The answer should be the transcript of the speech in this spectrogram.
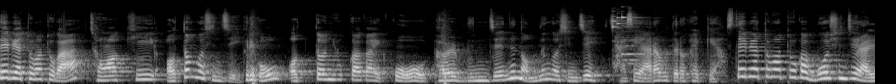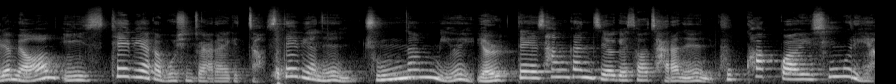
스테비아 토마토가 정확히 어떤 것인지 그리고 어떤 효과가 있고 별 문제는 없는 것인지 자세히 알아보도록 할게요. 스테비아 토마토가 무엇인지 알려면 이 스테비아가 무엇인지 알아야겠죠. 스테비아는 중남미의 열대 산간 지역에서 자라는 국화과의 식물이에요.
